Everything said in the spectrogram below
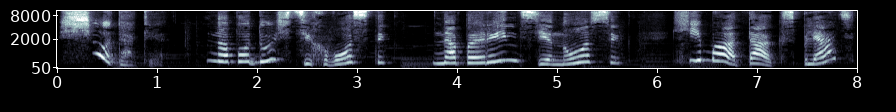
Що таке? На подушці хвостик, на перинці носик. Хіба так сплять?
